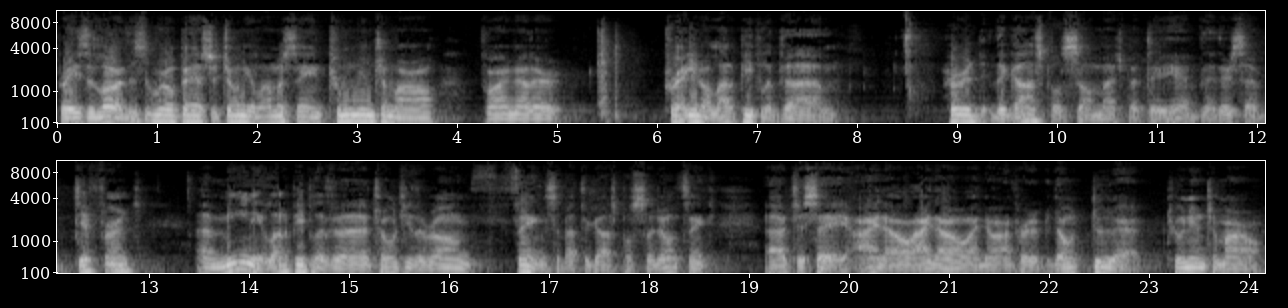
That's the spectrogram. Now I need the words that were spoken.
Praise the Lord. This is World Pastor Tony Alamo saying, tune in tomorrow for another pray. You know, a lot of people have um, heard the gospel so much, but they have there's a different uh, meaning. A lot of people have uh, told you the wrong things about the gospel, so don't think uh, to say, "I know, I know, I know, I've heard it." Don't do that. Tune in tomorrow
